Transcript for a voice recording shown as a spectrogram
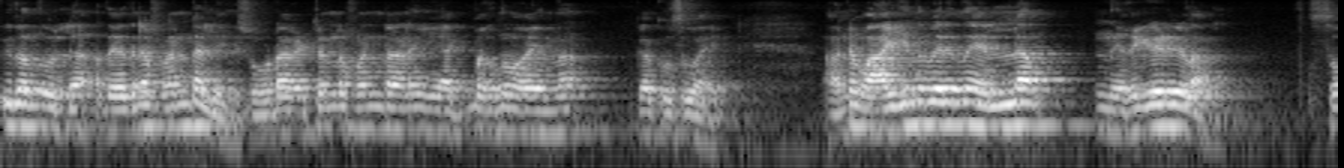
ഇതൊന്നുമില്ല. അദ്ദേഹത്തിന്റെ ഫ്രണ്ടല്ലേ ഷോ ഡയറക്ടറിന്റെ ഫ്രണ്ടാണ് ഈ അക്ബർ എന്ന് പറയുന്ന കക്കുസുവായി അവന്റെ വായിൽ നിന്ന് വരുന്ന എല്ലാം നെറികേടുകളാണ്. സോ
